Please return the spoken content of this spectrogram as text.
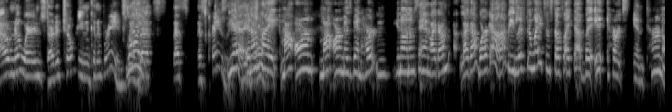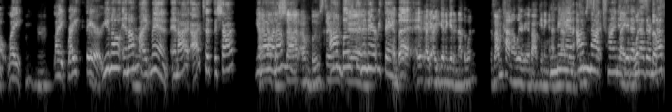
out of nowhere and started choking and couldn't breathe. So Right. that's that's that's crazy. yeah and i'm like my arm my arm has been hurting you know what i'm saying like i'm like i work out i be lifting weights and stuff like that but it hurts internal like Mhm. like right there you know and i'm like man and i i took the shot you I know and i'm shot. like, I'm boosted. i'm boosted Yeah. and everything But are, are you going to get another one? Because I'm kind of leery about getting another. man i'm not trying to Like, get what's another the nothing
